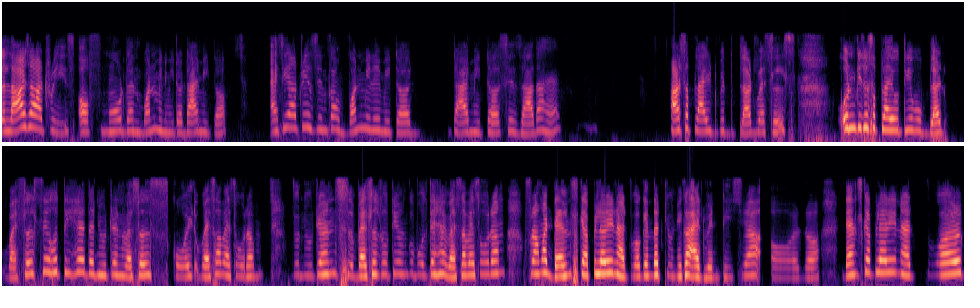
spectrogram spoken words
the large arteries of more than one millimetre diameter ऐसी आर्टरीज जिनका वन मिलीमीटर डायमीटर से ज़्यादा है are supplied with blood vessels उनकी जो सप्लाई होती है वो ब्लड वेसल्स से होती है द न्यूट्रिएंट वेसल्स कोल्ड वैसा वैसोरम। जो न्यूट्रिएंट्स वेसल्स होती है, उनको बोलते हैं vasa vasorum. From a dense capillary network in the tunica adventitia और डेंस कैपिलरी नेटवर्क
